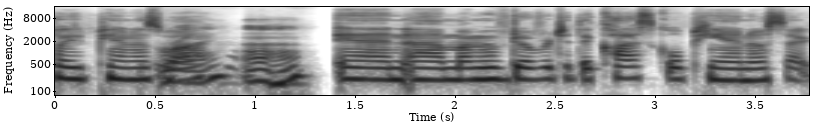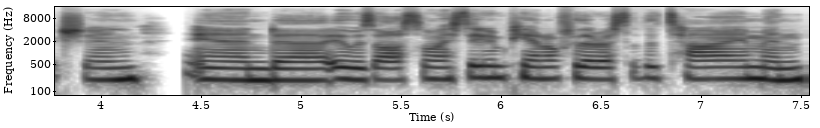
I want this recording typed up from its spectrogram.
played piano as well right. Uh-huh. and um, I moved over to the classical piano section, and uh, it was awesome. I stayed in piano for the rest of the time, and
